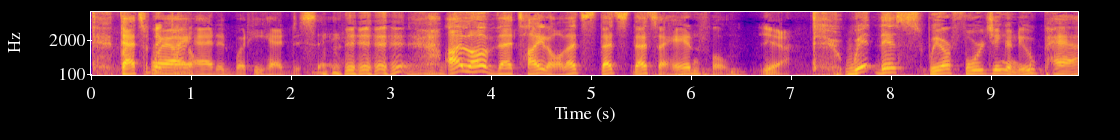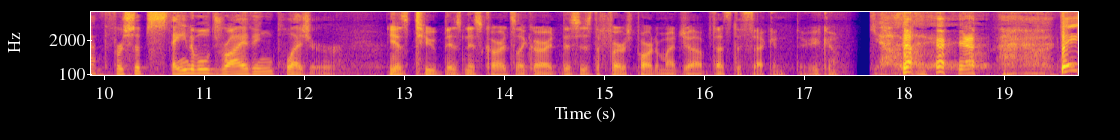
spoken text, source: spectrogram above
that's why I added what he had to say. I love that title. That's that's that's a handful. Yeah. With this, we are forging a new path for sustainable driving pleasure. He has two business cards. Like, all right, this is the first part of my job. That's the second. There you go. Yeah. They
